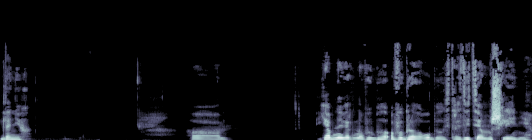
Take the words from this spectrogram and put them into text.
для них? А, я бы, наверное, выбрала, выбрала область развития мышления.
